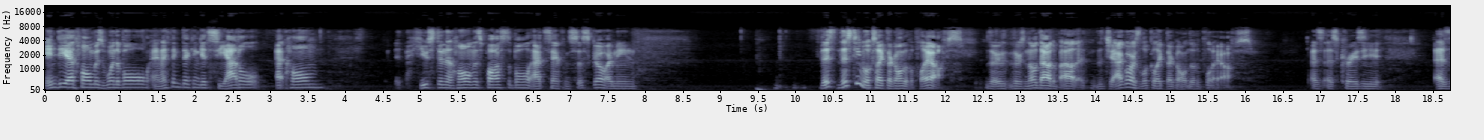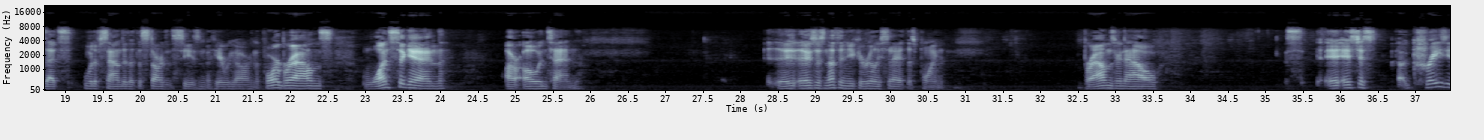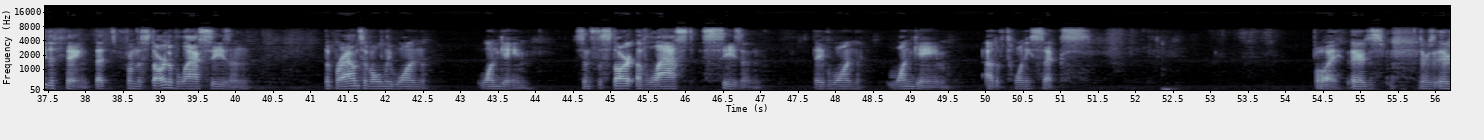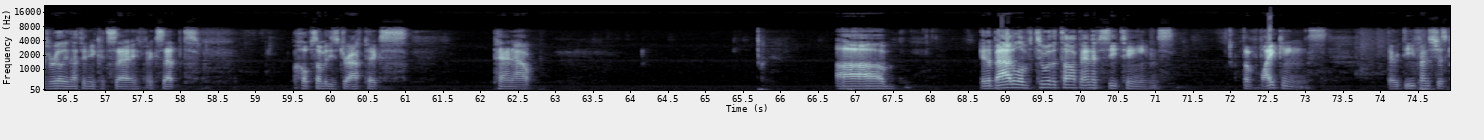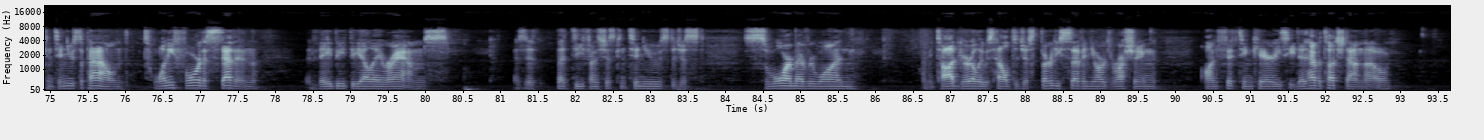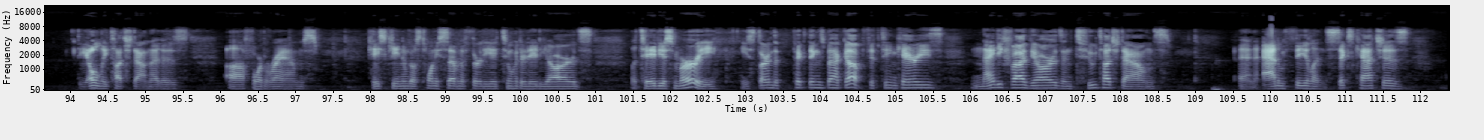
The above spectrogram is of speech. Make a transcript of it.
Indy at home is winnable, and I think they can get Seattle at home. Houston at home is possible. At San Francisco, I mean, this this team looks like they're going to the playoffs. There, there's no doubt about it. The Jaguars look like they're going to the playoffs. As as crazy as that would have sounded at the start of the season, but here we are. And the poor Browns, once again, are 0 and 10. There's just nothing you could really say at this point. Browns are now. It's just uh, crazy to think that from the start of last season, the Browns have only won one game. Since the start of last season, they've won one game out of 26. Boy, there's there's there's really nothing you could say except hope some of these draft picks pan out. Uh, in a battle of two of the top NFC teams, the Vikings, their defense just continues to pound, 24 to 7 they beat the LA Rams as it that defense just continues to just swarm everyone. I mean, Todd Gurley was held to just 37 yards rushing on 15 carries. He did have a touchdown though, the only touchdown that is uh, for the Rams. Case Keenum goes 27 of 38, 280 yards. Latavius Murray, he's starting to pick things back up. 15 carries, 95 yards and two touchdowns. And Adam Thielen, six catches,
